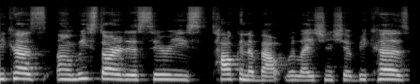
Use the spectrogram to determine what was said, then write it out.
because um, we started this series talking about relationship because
